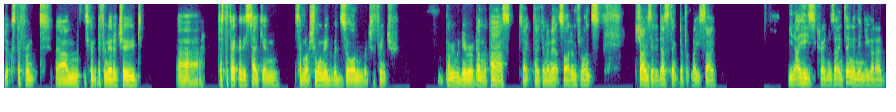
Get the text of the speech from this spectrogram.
looks different. Um, he's got a different attitude. Uh, just the fact that he's taken someone like Shaun Edwards on, which the French probably would never have done in the past, take, taken an outside influence, shows that he does think differently. So you know, he's creating his own thing. And then you've got an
